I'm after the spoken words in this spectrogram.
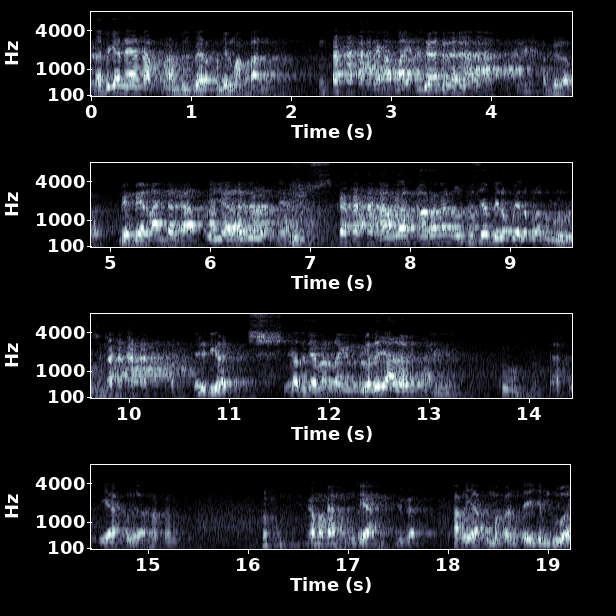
Tapi kan enak ambil berak sambil makan. Ya ngapain aja? Sambil apa? Biar biar lancar kan? Iya, langsung. Aku kan orang kan ususnya belok-belok lah aku lurus. Jadi tinggal Satu jalur lagi lurus. Satu jalur. Aku, ya aku nggak makan sih. Gak makan siang juga. aku ya aku makan tadi jam 2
